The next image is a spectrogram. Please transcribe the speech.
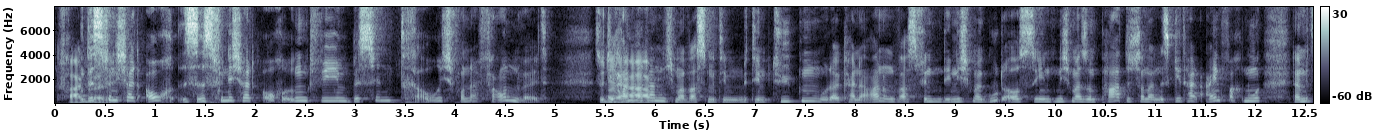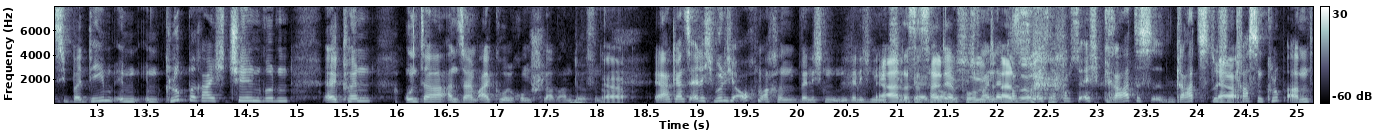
Und Fragwürdig. das finde ich halt auch, es ist, finde ich halt auch irgendwie ein bisschen traurig von der Frauenwelt. So, die Ja. haben ja dann nicht mal was mit dem, mit dem Typen oder keine Ahnung was, finden den nicht mal gut aussehend, nicht mal sympathisch, sondern es geht halt einfach nur, damit sie bei dem im, im Clubbereich chillen würden, äh, können und da an seinem Alkohol rumschlabbern dürfen. Ja. Ja, ganz ehrlich, würde ich auch machen, wenn ich, wenn ich ein Mädchen Ja, das wär, ist halt der ich. Punkt, Ich meine, da, kommst also- du echt, da kommst du echt gratis, gratis durch Ja. einen krassen Clubabend.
